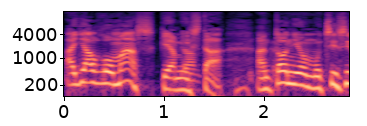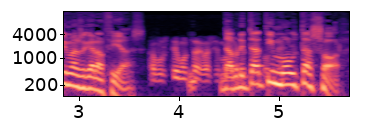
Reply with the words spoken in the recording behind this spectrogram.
hay algo más que amistad. Antonio, muchísimas gracias. A vostè moltes gràcies. De veritat i molta sort.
